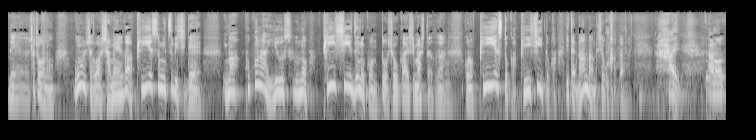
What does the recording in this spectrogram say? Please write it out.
で、社長、あの、御社は社名が PS 三菱で、今、国内有数の PC ゼネコンと紹介しましたが、この PS とか PC とか、一体何なんでしょうか？はい。あの、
